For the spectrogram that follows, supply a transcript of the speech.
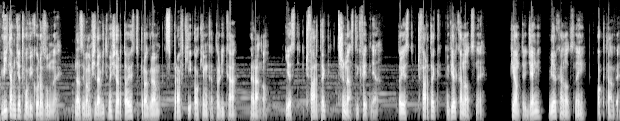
Witam Cię, człowieku rozumny. Nazywam się Dawid Mysior, to jest program Sprawki Okiem Katolika rano. Jest czwartek, 13 kwietnia. To jest czwartek wielkanocny. Piąty dzień wielkanocnej oktawy.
